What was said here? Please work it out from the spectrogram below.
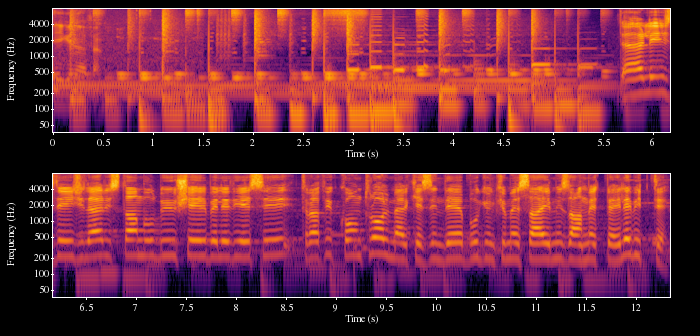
İyi günler efendim. Değerli izleyiciler, İstanbul Büyükşehir Belediyesi Trafik Kontrol Merkezi'nde bugünkü mesaimiz Ahmet Bey ile bitti.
